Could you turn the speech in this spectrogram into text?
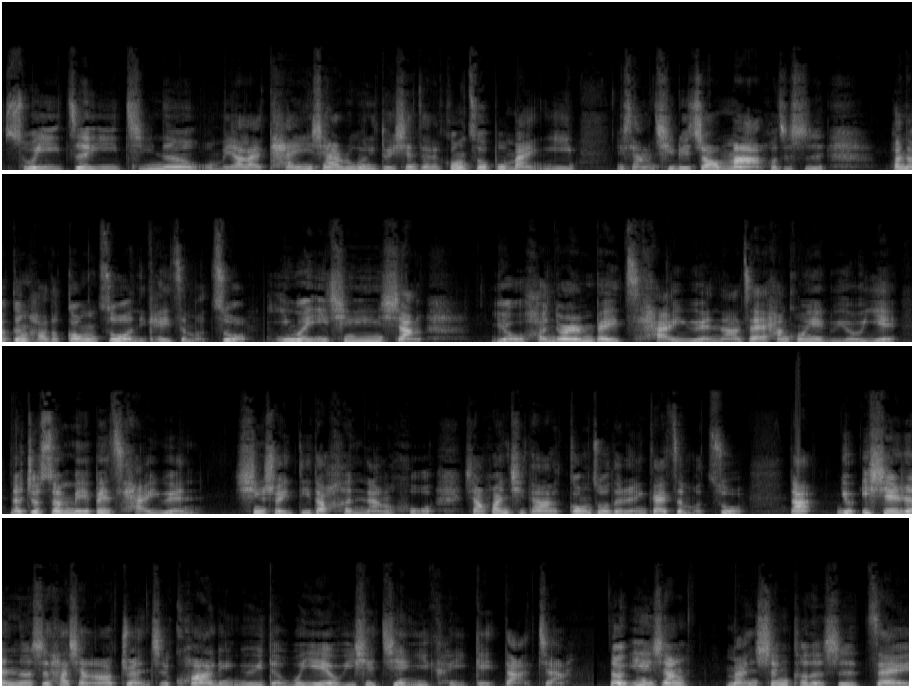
所以这一集呢，我们要来谈一下，如果你对现在的工作不满意，你想骑驴找马，或者是换到更好的工作，你可以怎么做？因为疫情影响，有很多人被裁员啊，在航空业、旅游业，那就算没被裁员。薪水低到很难活，想换其他工作的人该怎么做？那有一些人呢，是他想要转职跨领域的，我也有一些建议可以给大家。那我印象蛮深刻的是，在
